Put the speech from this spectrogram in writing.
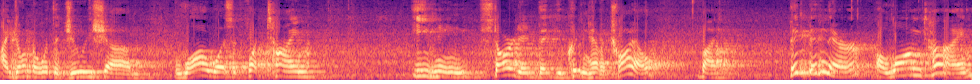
I don't know what the Jewish uh, law was at what time evening started that you couldn't have a trial, but They'd been there a long time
